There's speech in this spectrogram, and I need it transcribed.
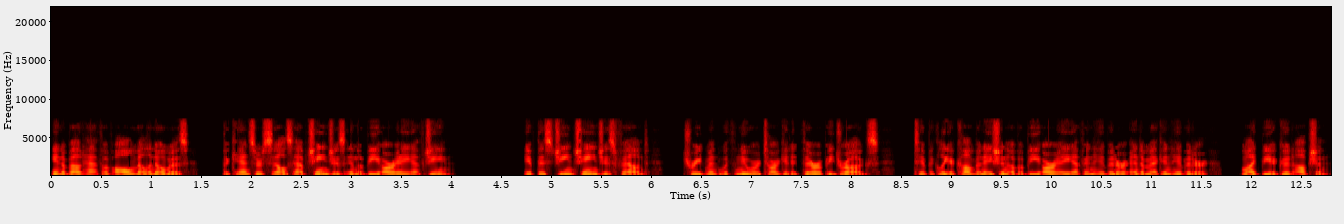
In about half of all melanomas, the cancer cells have changes in the BRAF gene. If this gene change is found, treatment with newer targeted therapy drugs, typically a combination of a BRAF inhibitor and a MEK inhibitor, might be a good option.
